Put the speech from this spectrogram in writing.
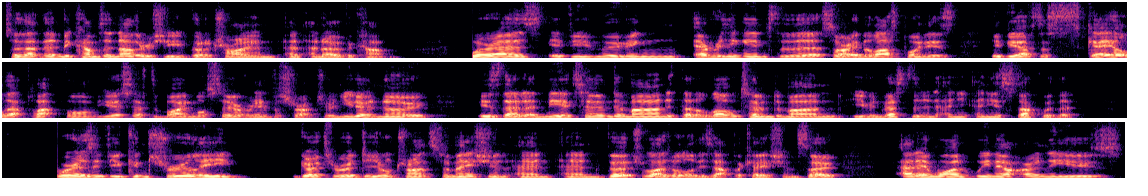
So that then becomes another issue you've got to try and, and, and overcome. Whereas if you're moving everything into the, sorry, the last point is if you have to scale that platform, you just have to buy more server and infrastructure, and you don't know is that a near-term demand, is that a long-term demand? You've invested in and, and you're stuck with it. Whereas if you can truly go through a digital transformation and and virtualize all of these applications, so at M1 we now only use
